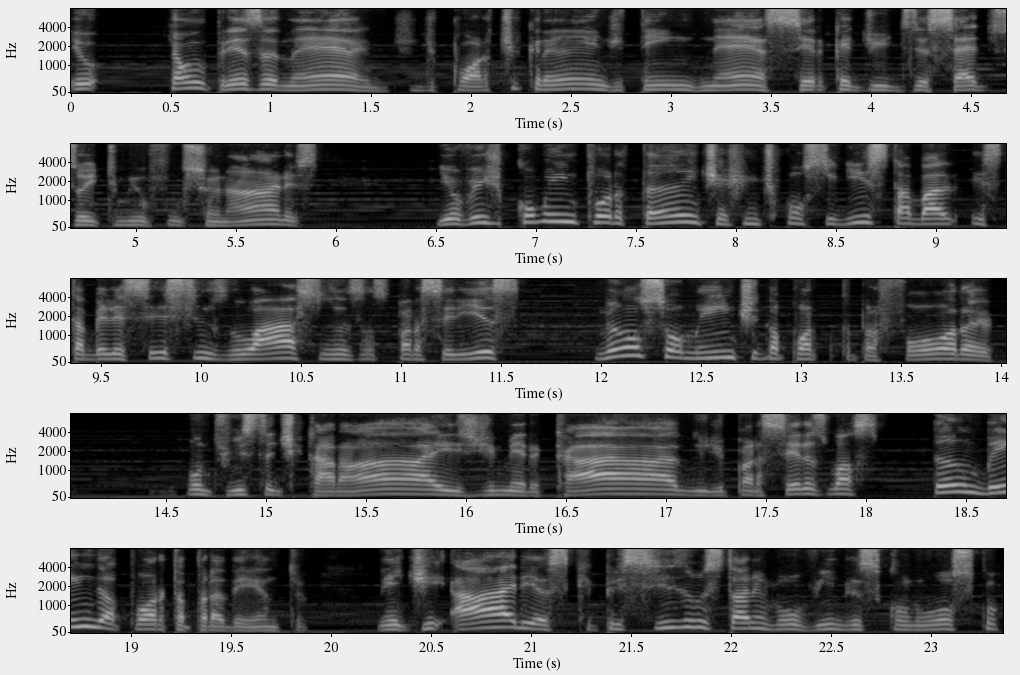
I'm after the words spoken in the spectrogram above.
eu que é uma empresa, né, de, de porte grande, tem, né, cerca de 17, 18 mil funcionários E eu vejo como é importante a gente conseguir estabelecer esses laços, essas parcerias, não somente da porta para fora, do ponto de vista de canais, de mercado, de parceiros, mas também da porta para dentro, né, de áreas que precisam estar envolvidas conosco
